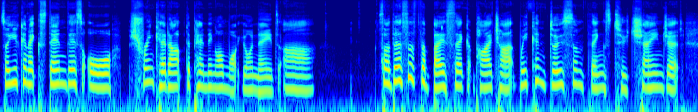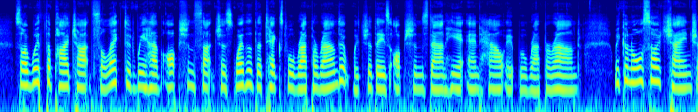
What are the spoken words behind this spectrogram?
So you can extend this or shrink it up depending on what your needs are. So this is the basic pie chart. We can do some things to change it. So with the pie chart selected, we have options such as whether the text will wrap around it, which are these options down here, and how it will wrap around. We can also change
